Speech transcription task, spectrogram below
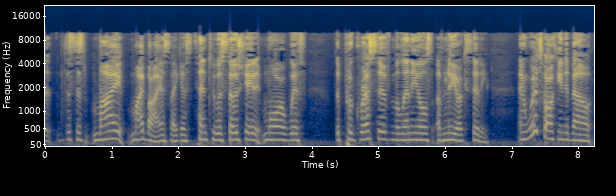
uh, this is my my bias, I guess, tend to associate it more with the progressive millennials of New York City, and we're talking about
